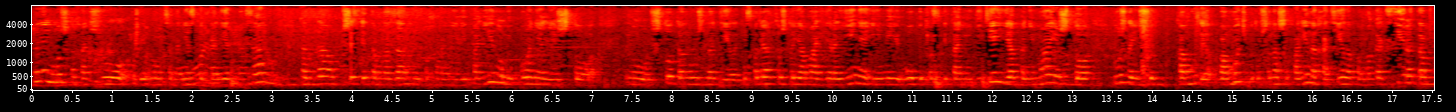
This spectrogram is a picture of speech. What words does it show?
Но я немножко хочу вернуться на несколько лет назад, когда 6 лет тому назад мы похоронили Полину, мы поняли, что ну, что-то нужно делать. Несмотря на то, что я мать-героиня и имею опыт воспитания детей, я понимаю, что нужно еще кому-то помочь, потому что наша Полина хотела помогать сиротам,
